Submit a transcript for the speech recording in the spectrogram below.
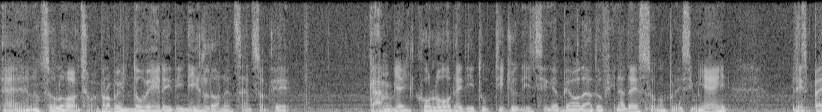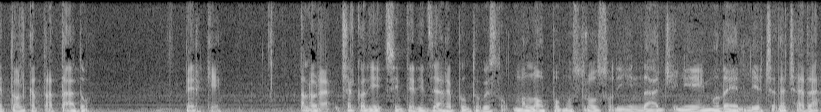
eh, non solo insomma, proprio il dovere di dirlo nel senso che cambia il colore di tutti i giudizi che abbiamo dato fino adesso compresi i miei rispetto al trattato perché? allora cerco di sintetizzare appunto questo malloppo mostruoso di indagini, modelli eccetera eccetera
